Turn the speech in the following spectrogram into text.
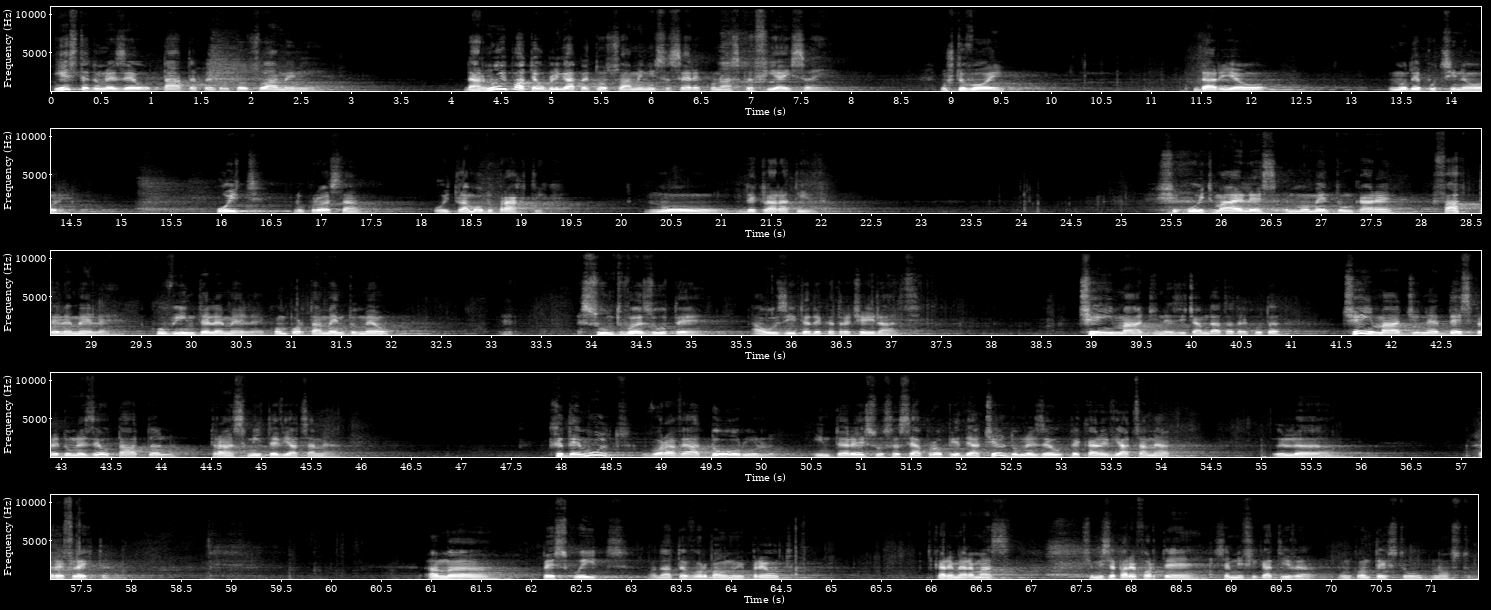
Este Dumnezeu Tată pentru toți oamenii, dar nu îi poate obliga pe toți oamenii să se recunoască fii ai săi. Nu știu voi, dar eu nu de puține ori uit lucrul ăsta, uit la modul practic, nu declarativ. Și uit mai ales în momentul în care faptele mele, cuvintele mele, comportamentul meu sunt văzute, auzite de către ceilalți. Ce imagine, ziceam data trecută, ce imagine despre Dumnezeu Tatăl transmite viața mea? Cât de mult vor avea dorul, interesul să se apropie de acel Dumnezeu pe care viața mea îl uh, reflectă. Am uh, pescuit odată vorba unui preot care mi-a rămas și mi se pare foarte semnificativă în contextul nostru.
